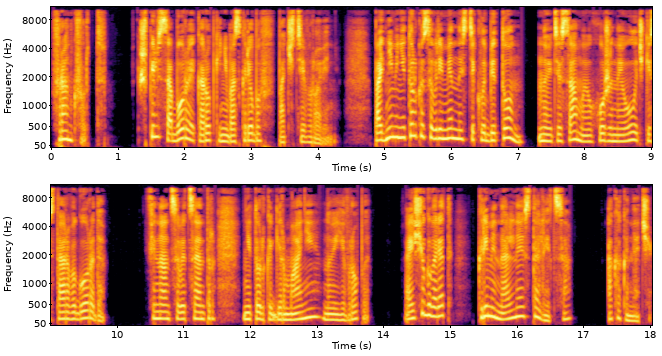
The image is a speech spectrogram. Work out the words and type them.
Франкфурт. Шпиль собора и коробки небоскребов почти вровень. Под ними не только современный стеклобетон, но и те самые ухоженные улочки старого города. Финансовый центр не только Германии, но и Европы. А еще, говорят, криминальная столица. А как иначе?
